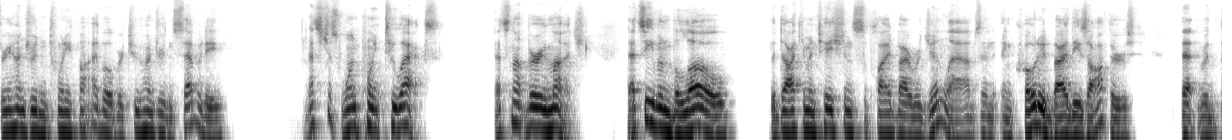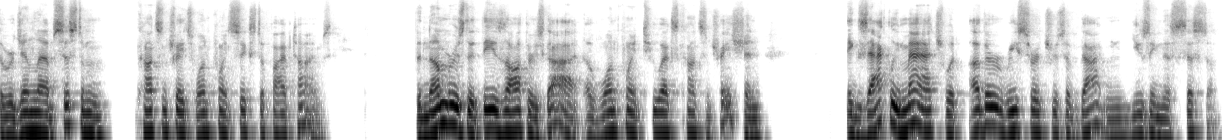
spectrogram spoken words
325 over 270, that's just 1.2x. That's not very much. That's even below the documentation supplied by Regen Labs and, and quoted by these authors that the Regen Lab system concentrates 1.6 to five times. The numbers that these authors got of 1.2x concentration exactly match what other researchers have gotten using this system.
